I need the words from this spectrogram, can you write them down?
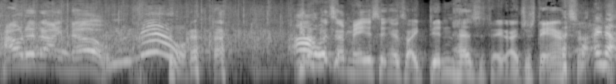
How did I know? You knew. You know what's amazing is I didn't hesitate. I just answered. I know.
